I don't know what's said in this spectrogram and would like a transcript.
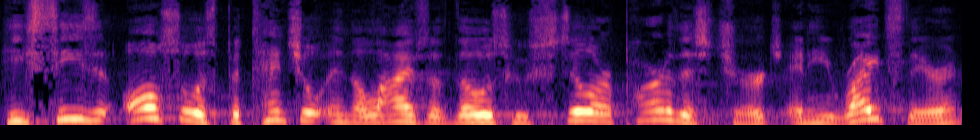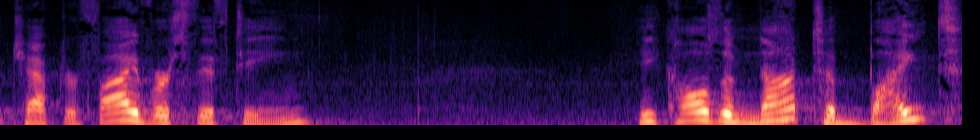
He sees it also as potential in the lives of those who still are part of this church. And he writes there in chapter 5, verse 15, he calls them not to bite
